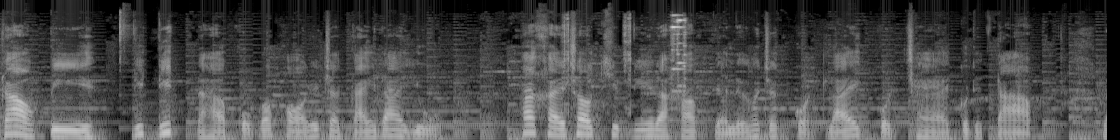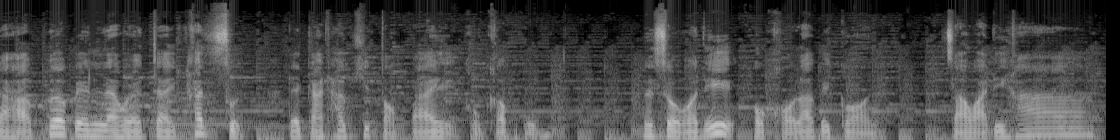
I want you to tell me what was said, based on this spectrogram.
9 ปีนิดๆนะครับ ผมก็พอที่จะไกด์ได้อยู่ ถ้าใครชอบคลิปนี้นะครับอย่าลืมว่าจะกดไลค์กดแชร์ กดติดตามนะครับเพื่อเป็นแรงบันดาลใจขั้นสุดในการทำคลิปต่อไปของครับผมในส่วนวันนี้ผมขอลาไปก่อน สวัสดีครับ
